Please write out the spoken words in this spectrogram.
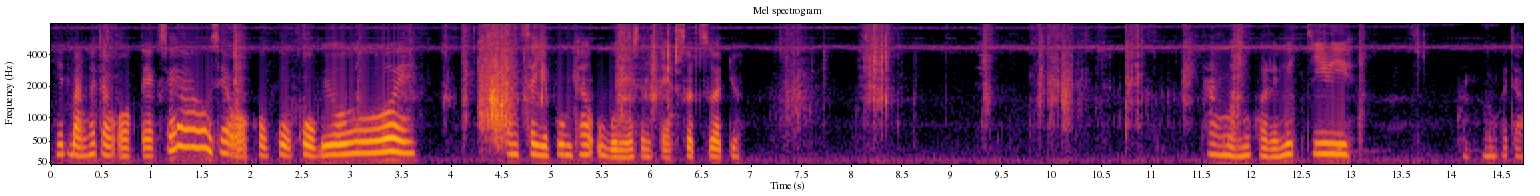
เฮ็ดบานเขาเจ้าออกแตกแซวแซวออกโขบโขบโขบอยู่โอ้ยทางชัยภูมิทางอุบลนี่สันแตกสวดๆอยู่ ทางเหมือนมูข่อเลยมิดจีดี มูกระเจ้า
